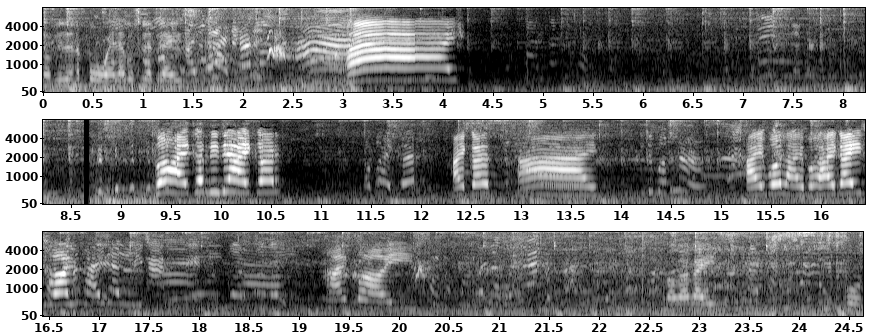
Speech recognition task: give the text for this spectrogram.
सगळेजण पोवायला घुसल्यात गाईज हाय गो हाय कर दीदी हाय कर. हाय कर. हाय हाय बोल हाय बोल. हाय गाईज बोल. हाय गाईज बघा गाईज बोल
